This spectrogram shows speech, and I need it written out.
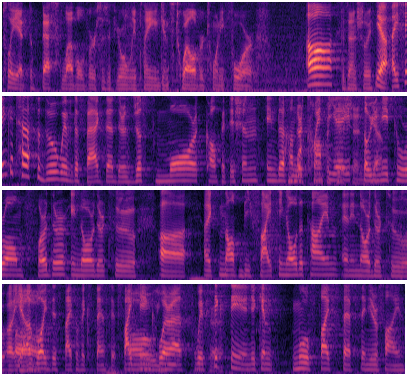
play at the best level versus if you're only playing against 12 or 24 Uh, potentially. yeah, I think it has to do with the fact that there's just more competition in the 128, competition, so you yeah. need to roam further in order to uh, like not be fighting all the time, and in order to uh, yeah Oh. avoid this type of expensive fighting. Oh, whereas with okay. 16, you can move five steps and you're fine.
